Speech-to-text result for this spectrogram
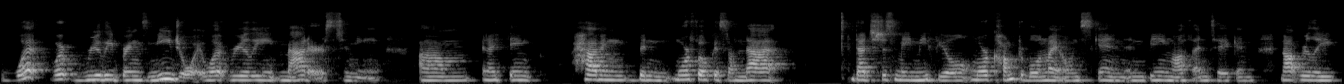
what what really brings me joy, what really matters to me, um, and I think having been more focused on that that's just made me feel more comfortable in my own skin and being authentic and not really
